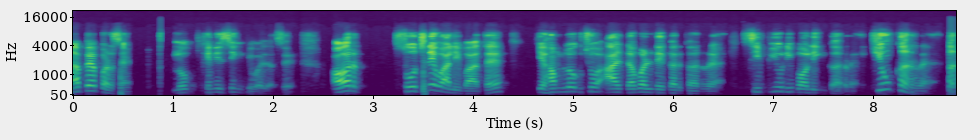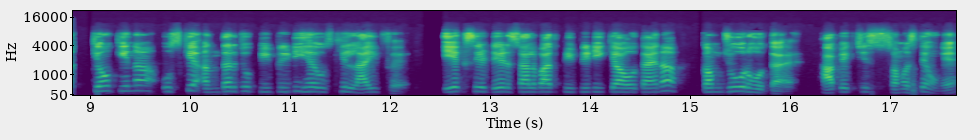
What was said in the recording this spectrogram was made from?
नब्बे परसेंट लोग फिनिशिंग की वजह से। और सोचने वाली बात है कि हम लोग जो आज डबल डेकर कर रहे हैं सीपीयू रिबॉलिंग कर रहे हैं, क्यों कर रहे हैं? क्योंकि ना उसके अंदर जो पीपीडी है, उसकी लाइफ है। एक से डेढ़ साल बाद पीपीडी क्या होता है ना, कमज़ोर होता है। आप एक चीज़ समझते होंगे,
